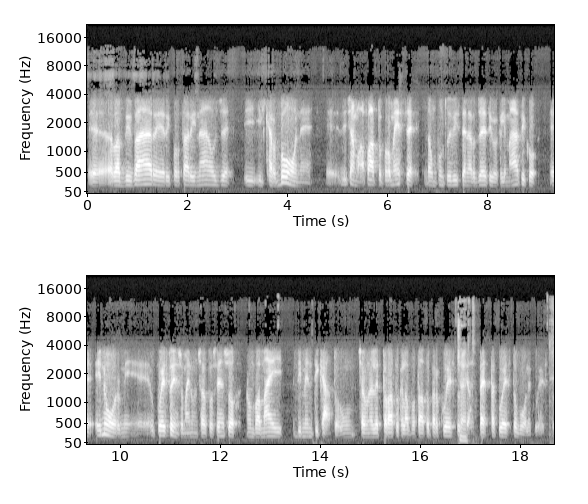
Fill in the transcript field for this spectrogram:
eh, ravvivare riportare in auge i, il carbone, eh, diciamo, ha fatto promesse da un punto di vista energetico e climatico eh, enormi, eh, questo insomma in un certo senso non va mai dimenticato, un, c'è un elettorato che l'ha votato per questo, certo. si aspetta questo, vuole questo.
